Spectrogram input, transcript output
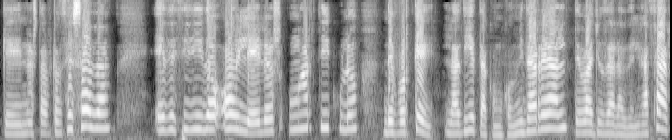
que no está procesada, he decidido hoy leeros un artículo de por qué la dieta con comida real te va a ayudar a adelgazar.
